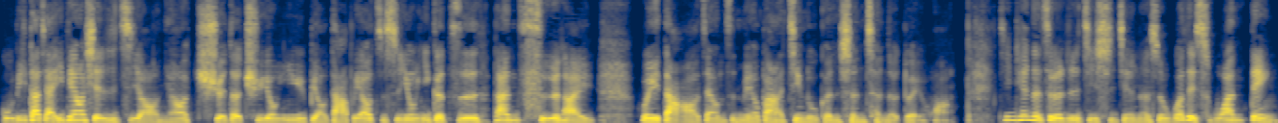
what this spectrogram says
鼓励大家一定要写日记哦？你要学的去用英语表达，不要只是用一个字单词来回答哦，这样子没有办法进入更深层的对话。今天的这个日记时间呢，是 What is one thing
